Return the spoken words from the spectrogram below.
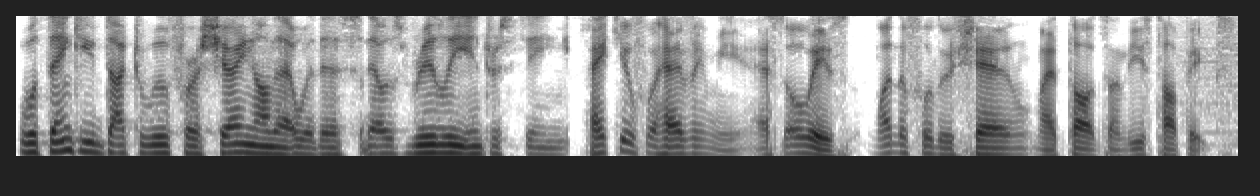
Well, thank you, Dr. Woo, for sharing all that with us. That was really interesting. Thank you for having me. As always, wonderful to share my thoughts on these topics.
